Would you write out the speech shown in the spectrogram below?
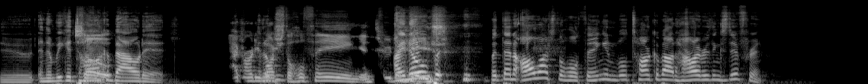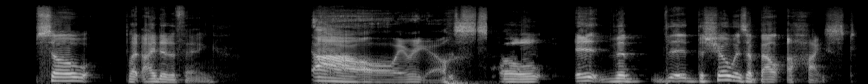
dude. And then we could talk So- about it. I've already It'll watched be- the whole thing in two days. I know, but but then I'll watch the whole thing and we'll talk about how everything's different. so, but I did a thing. Oh, here we go. So it the the the show is about a heist,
